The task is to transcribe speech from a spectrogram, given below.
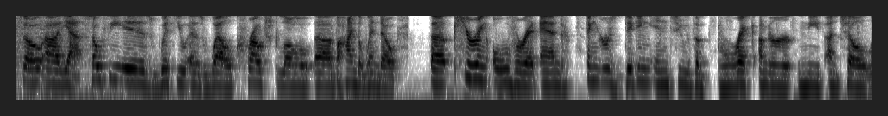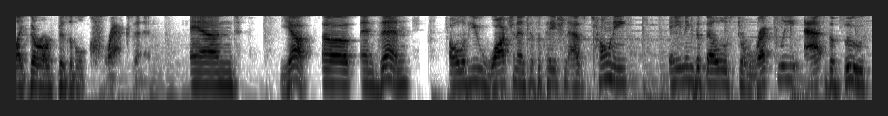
so uh yeah sophie is with you as well crouched low uh, behind the window uh, peering over it and fingers digging into the brick underneath until like there are visible cracks in it. And yeah, uh, and then all of you watch in anticipation as Tony, aiming the bellows directly at the booth,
